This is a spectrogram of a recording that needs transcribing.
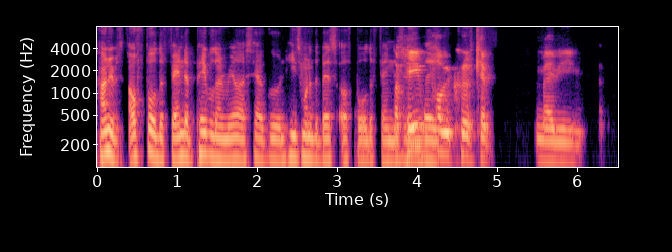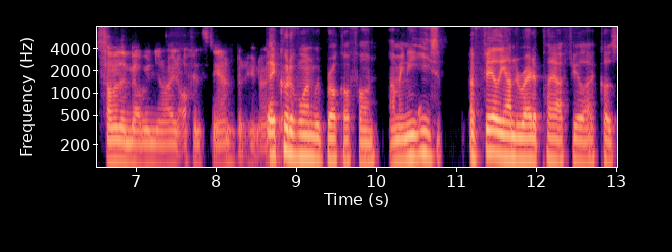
hundred off ball defender. People don't realize how good he's one of the best off ball defenders. Like he probably could have kept maybe some of the Melbourne United offense down, but who knows? They could have won with Broekhoff on. I mean, he's a fairly underrated player. I feel like because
